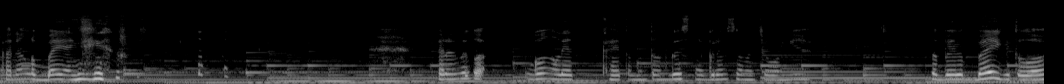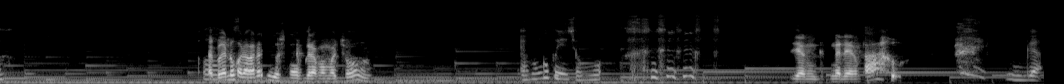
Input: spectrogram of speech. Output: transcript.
kadang lebay anjir kadang tuh kok gue ngeliat kayak temen-temen gue snapgram sama cowoknya lebay-lebay gitu loh. Kalau Tapi kan lu kadang-kadang juga snapgram sama cowok emang gue punya cowok? Yang nggak ada yang tahu. enggak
